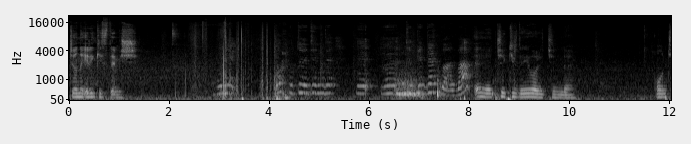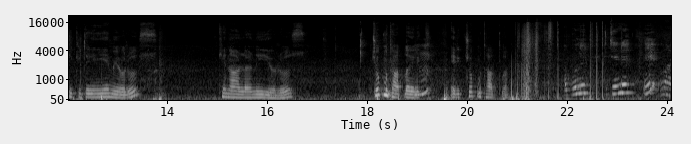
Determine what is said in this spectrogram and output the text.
Canı erik istemiş. Bunu bak içinde e, e, çekirdek var bak. Evet çekirdeği var içinde. Onun çekirdeğini yemiyoruz. Kenarlarını yiyoruz. Çok mu tatlı erik? Erik çok mu tatlı? Bunun içinde ne var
